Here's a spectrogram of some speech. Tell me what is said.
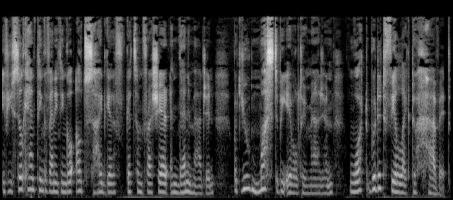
if you still can't think of anything, go outside, get get some fresh air, and then imagine. But you must be able to imagine what would it feel like to have it.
